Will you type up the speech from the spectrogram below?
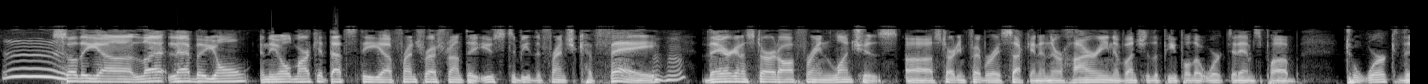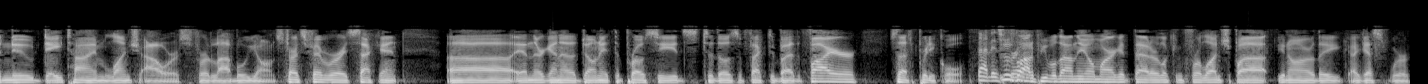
So the uh, La, La Bouillon in the old market, that's the uh, French restaurant that used to be the French Cafe. They're going to start offering lunches uh, starting February 2nd, and they're hiring a bunch of the people that worked at M's Pub to work the new daytime lunch hours for La Bouillon. Starts February 2nd, uh, and they're going to donate the proceeds to those affected by the fire. So that's pretty cool. That is There's great. a lot of people down the old market that are looking for a lunch spot. You know, or they, I guess, were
